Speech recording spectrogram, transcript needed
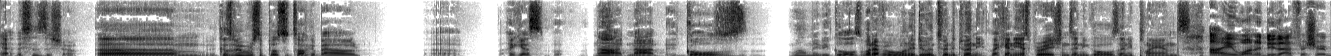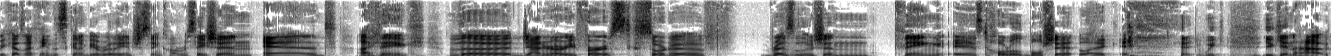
Yeah, this is the show. Um, because we were supposed to talk about, uh, I guess not not goals. Well, maybe goals. Whatever we want to do in 2020. Like any aspirations, any goals, any plans. I want to do that for sure because I think this is going to be a really interesting conversation. And I think the January 1st sort of resolution thing is total bullshit. Like, we, you can have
